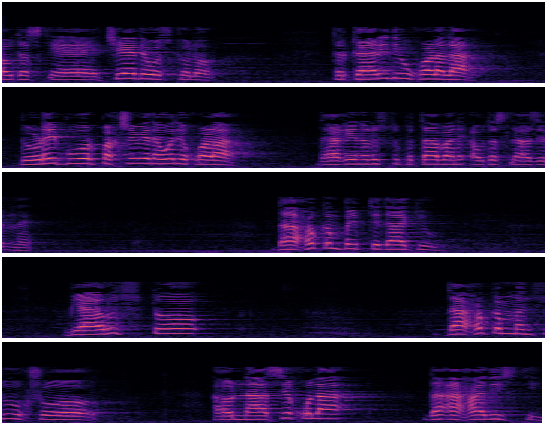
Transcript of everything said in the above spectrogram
او دس کې چې د وسکلو ترکاری دی وخړله ډوړی پور پخښوي دا ودی خړه دا هغه نرستو په تابانه او دس لازم نه دا حکم په ابتدا کې بیا رستو دا حکم منسوخ شو او ناسخ ولا دا احادیث دي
